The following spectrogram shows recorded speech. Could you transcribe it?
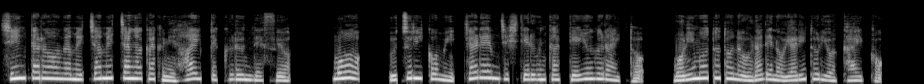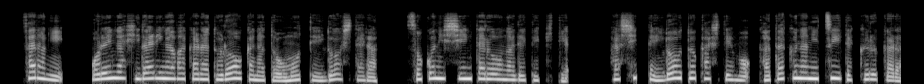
慎太郎がめちゃめちゃ画角に入ってくるんですよ。もう、映り込みチャレンジしてるんかっていうぐらいと、森本との裏でのやりとりを解雇。さらに、俺が左側から撮ろうかなと思って移動したら、そこに慎太郎が出てきて、走って移動とかしても、かたくなについてくるから、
